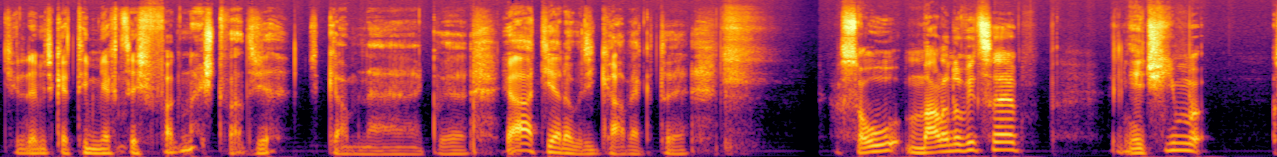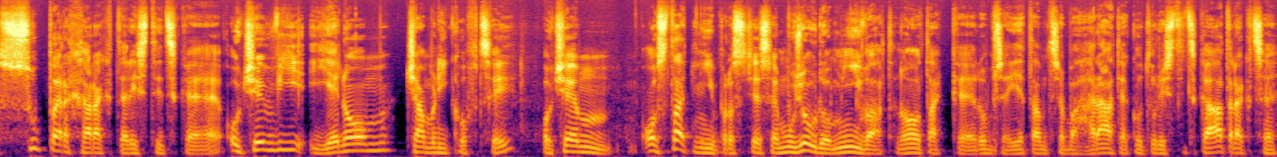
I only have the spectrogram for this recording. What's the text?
ti lidé mi říkají, ty mě chceš fakt naštvat, že? Říkám, ne, jako je, já ti jenom říkám, jak to je. Jsou Malenovice něčím super charakteristické, o čem ví jenom čamlíkovci, o čem ostatní prostě se můžou domnívat, no tak eh, dobře, je tam třeba hrát jako turistická atrakce,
